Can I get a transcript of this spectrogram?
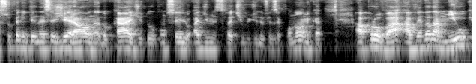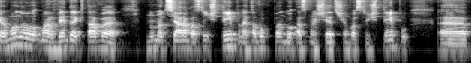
Superintendência Geral né, do CAD, do Conselho Administrativo de Defesa Econômica, aprovar a venda da Mil, que era uma, uma venda que estava no noticiário há bastante tempo, estava né, ocupando as manchetes tinha bastante tempo, uh,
